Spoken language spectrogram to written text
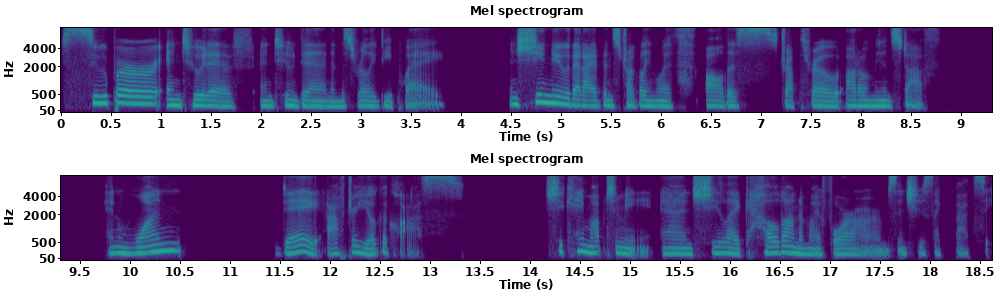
super intuitive and tuned in in this really deep way. And she knew that I had been struggling with all this strep throat, autoimmune stuff. And one day after yoga class, she came up to me and she like held onto my forearms and she was like, Betsy,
